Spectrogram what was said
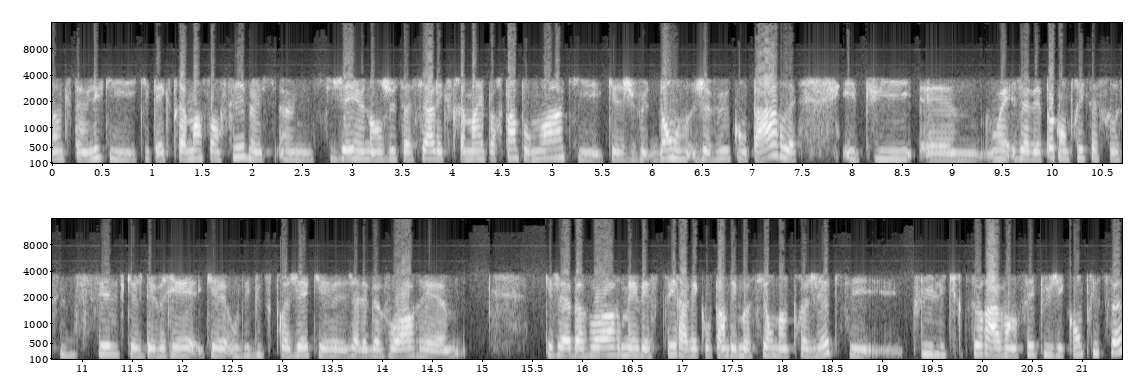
Donc, c'est un livre qui, qui était extrêmement sensible, un, sujet, un enjeu social extrêmement important pour moi, qui que je veux, dont je veux qu'on parle. Et puis, euh, ouais, j'avais pas compris que ça serait aussi difficile, que je devrais, que au début du projet, que j'allais devoir euh, que j'allais devoir m'investir avec autant d'émotions dans le projet. Puis plus l'écriture a avancé, plus j'ai compris ça,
